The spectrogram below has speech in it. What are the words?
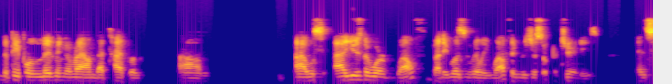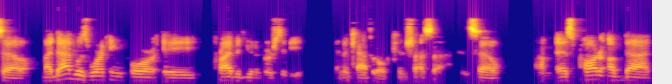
the people living around that type of um, I was I used the word wealth, but it wasn't really wealth. It was just opportunities. And so my dad was working for a private university in the capital, Kinshasa. And so um, as part of that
